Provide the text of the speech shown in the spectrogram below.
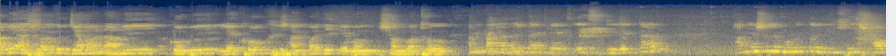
আমি আশফাকুজ্জামান আমি কবি লেখক সাংবাদিক এবং সংগঠক। আমি বাংলাদেশ ব্যাংকের এক্স ডিরেক্টর আমি আসলে মূলত লিখি সব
